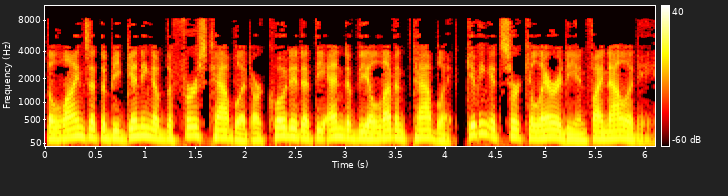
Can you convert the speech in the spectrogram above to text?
The lines at the beginning of the first tablet are quoted at the end of the 11th tablet, giving it circularity and finality.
